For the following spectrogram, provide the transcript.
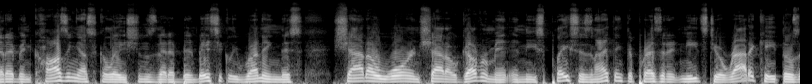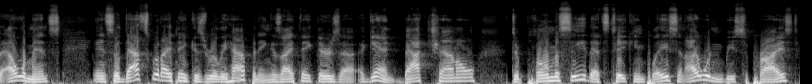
that have been causing escalations, that have been basically running this shadow war and shadow government in these places. And I think the president needs to eradicate those elements. And so that's what I think is really happening. Is I think there's a, again back channel diplomacy that's taking place, and I wouldn't be surprised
